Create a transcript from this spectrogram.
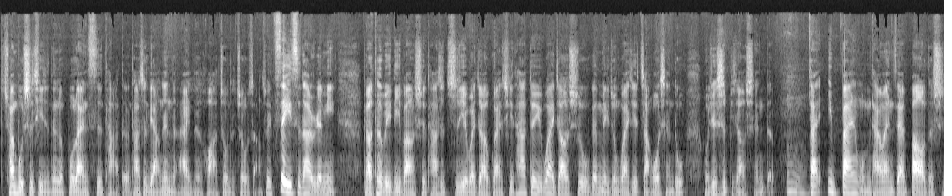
川普时期的那个布兰斯塔德，他是两任的爱德华州的州长，所以这一次他的任命比较特别的地方是，他是职业外交官，其实他对于外交事务跟美中关系的掌握程度，我觉得是比较深的。嗯，但一般我们台湾在报的是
